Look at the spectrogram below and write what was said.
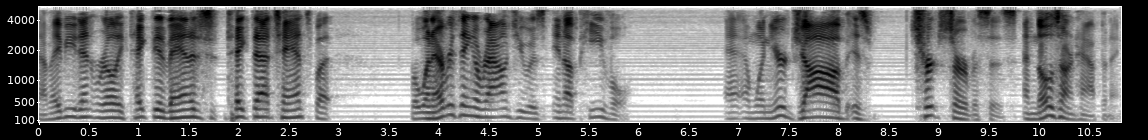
Now maybe you didn't really take the advantage, take that chance, but but when everything around you is in upheaval, and, when your job is church services and those aren't happening,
